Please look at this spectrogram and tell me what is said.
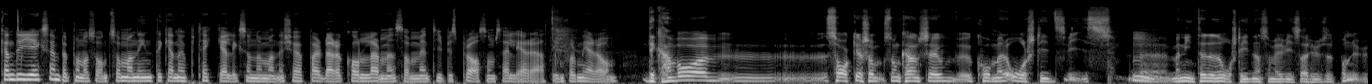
Kan du ge exempel på något sånt som man inte kan upptäcka liksom när man är köpare där och kollar, men som är typiskt bra som säljare att informera om? Det kan vara mm, saker som, som kanske kommer årstidsvis, Mm. eh, men inte den årstiden som vi visar huset på nu.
